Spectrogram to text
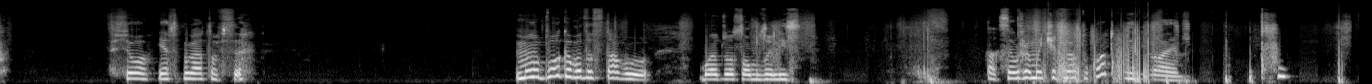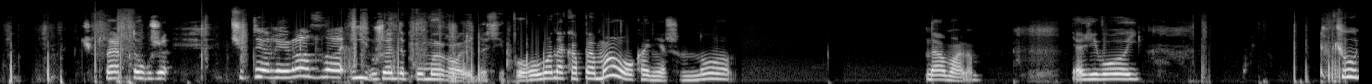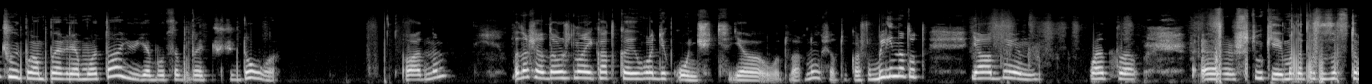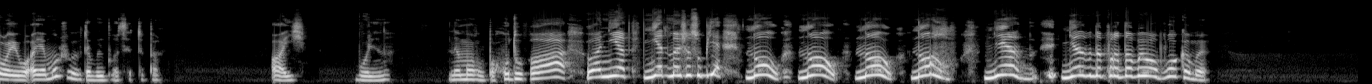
Все, я спрятался. Мене блоками заставило, бо я туди сам заліз. Так, це вже ми четверту катку граємо. Фу. Четверта вже чотири рази і вже не помираю до сих пор. У мене КП мало, звісно, но нормально. Я живой. Чуть-чуть прям перемотаю, я бо це буде чуть-чуть довго. Ладно. Потому что должна и катка и вроде кончить. Я вот вернулся, только что. Блин, а тут я один. Это э, штуки мене просто застроїло. А я можу як-то вибратися тепер? Ай, больно. Не можу, походу. А, а нет, нет, меня сейчас убьет. No, no, no, no. Нет, нет, мене продавило блоками.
